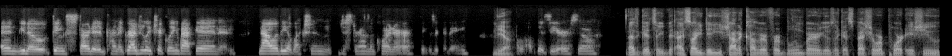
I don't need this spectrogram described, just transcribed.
and you know things started kind of gradually trickling back in, and now with the election just around the corner, things are getting Yeah, a lot busier. So. that's good. So been, I saw you did. You shot a cover for Bloomberg. It was like a special report issue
